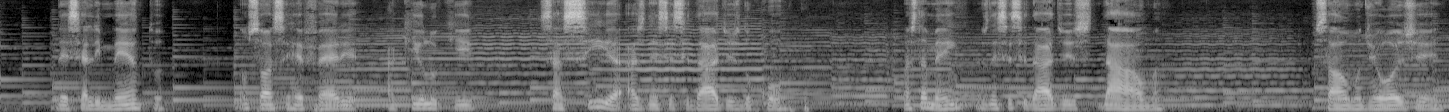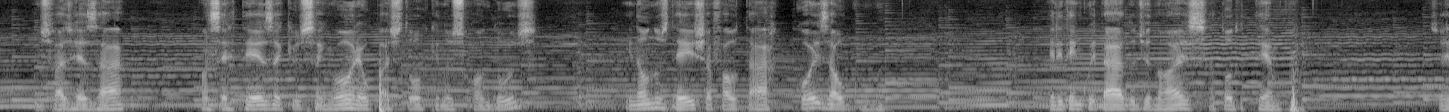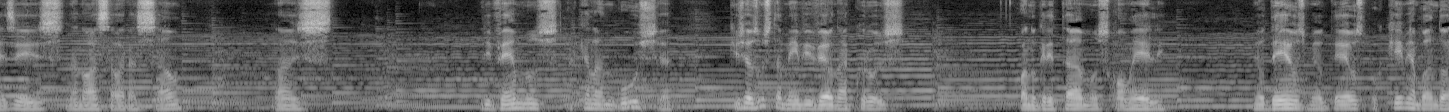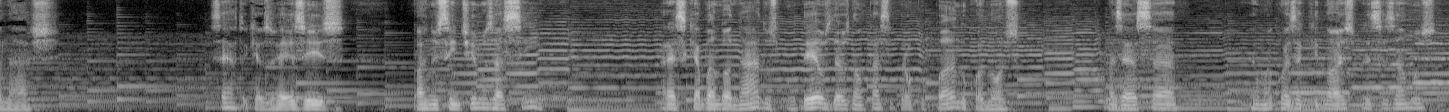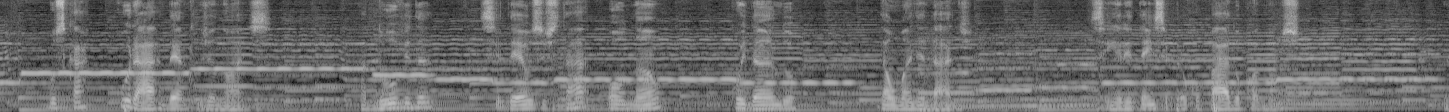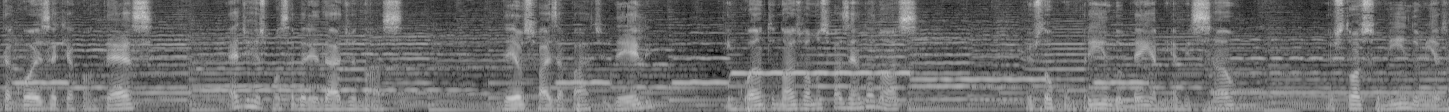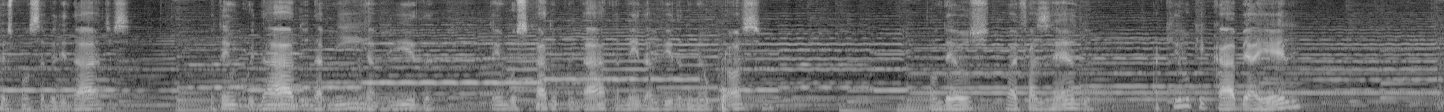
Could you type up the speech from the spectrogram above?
desse alimento, não só se refere àquilo que sacia as necessidades do corpo, mas também as necessidades da alma. O salmo de hoje nos faz rezar com a certeza que o Senhor é o pastor que nos conduz e não nos deixa faltar coisa alguma. Ele tem cuidado de nós a todo tempo. Às vezes, na nossa oração, nós vivemos aquela angústia que Jesus também viveu na cruz, quando gritamos com Ele: Meu Deus, meu Deus, por que me abandonaste? Certo que às vezes nós nos sentimos assim, parece que abandonados por Deus, Deus não está se preocupando conosco, mas essa é uma coisa que nós precisamos buscar curar dentro de nós. A dúvida se Deus está ou não cuidando da humanidade. Sim, Ele tem se preocupado conosco. Muita coisa que acontece é de responsabilidade nossa. Deus faz a parte dele enquanto nós vamos fazendo a nossa. Eu estou cumprindo bem a minha missão, eu estou assumindo minhas responsabilidades, eu tenho cuidado da minha vida, tenho buscado cuidar também da vida do meu próximo. Então Deus vai fazendo aquilo que cabe a Ele,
